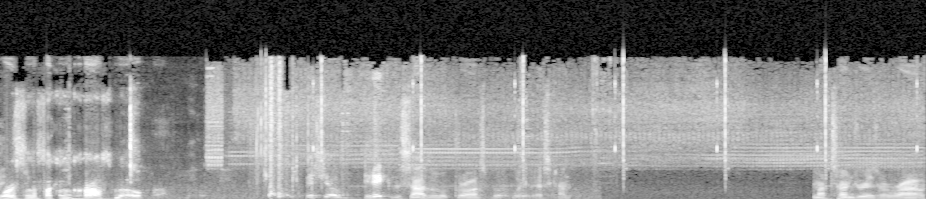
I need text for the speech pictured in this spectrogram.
Worse than a fucking crossbow. Bitch, your dick the size of a crossbow. Wait, that's kind of. My tundra is around.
